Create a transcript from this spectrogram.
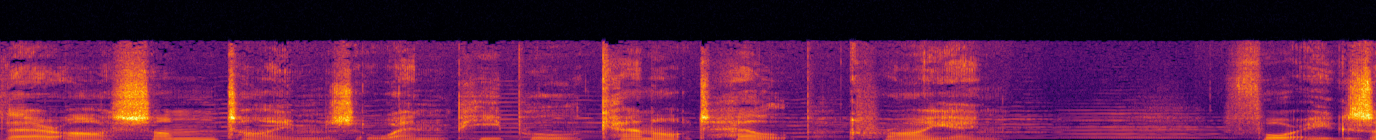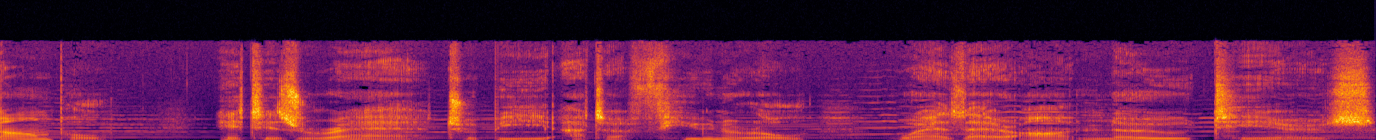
there are some times when people cannot help crying. For example, it is rare to be at a funeral where there are no tears.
